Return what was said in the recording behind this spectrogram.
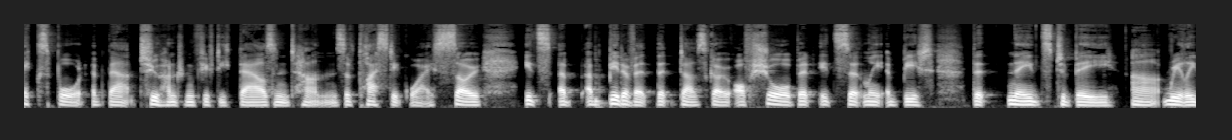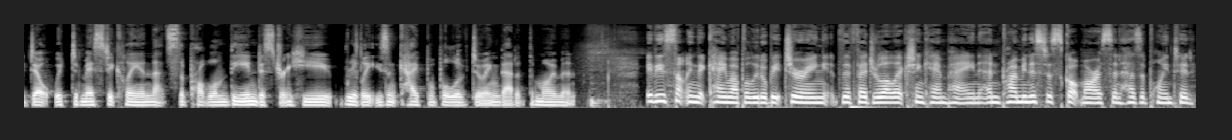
export about 250,000 tonnes of plastic waste. So it's a, a, bit of it that does go offshore, but it's certainly a bit that needs to be uh, really dealt with domestically. And that's the problem. The industry here really isn't capable of doing that at the moment. It is something that came up a little bit during the federal election campaign, and Prime Minister Scott Morrison has appointed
